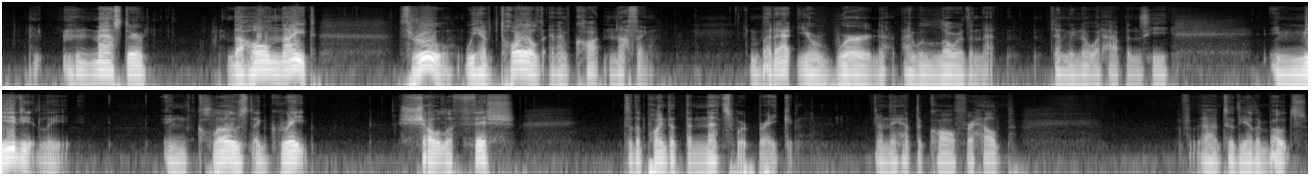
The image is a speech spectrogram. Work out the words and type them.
Master, the whole night through we have toiled and have caught nothing. But at your word I will lower the net. And we know what happens. He immediately enclosed a great shoal of fish to the point that the nets were breaking. And they had to call for help uh, to the other boats.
